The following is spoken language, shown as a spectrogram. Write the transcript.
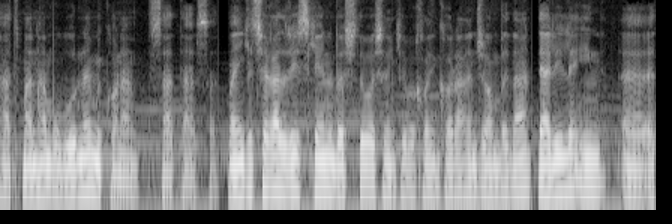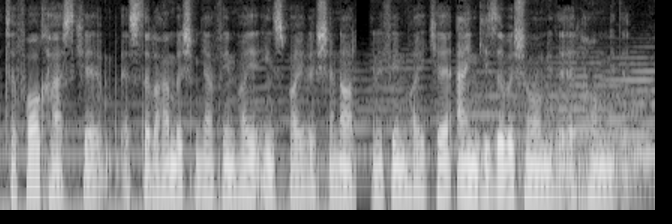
حتما هم عبور نمی‌کنن 100 درصد. و اینکه چقدر ریسک اینو داشته باشن که بخواین کار رو انجام بدن دلیل این اتفاق هست که اصطلاحا بهش میگن فیلم های inspirational یعنی فیلم هایی که انگیزه به شما میده الهام میده.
